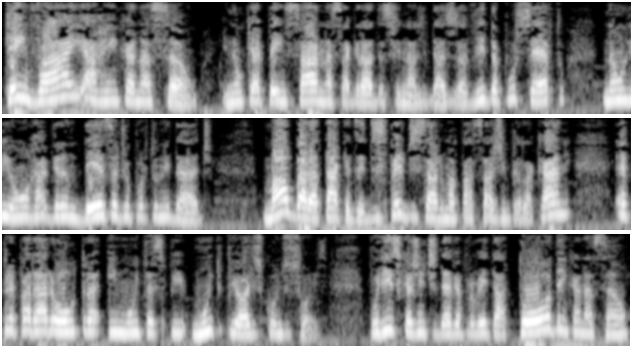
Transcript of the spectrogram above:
Quem vai à reencarnação e não quer pensar nas sagradas finalidades da vida, por certo, não lhe honra a grandeza de oportunidade. Mal baratar, quer dizer, desperdiçar uma passagem pela carne, é preparar outra em muitas, muito piores condições. Por isso que a gente deve aproveitar toda a encarnação,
